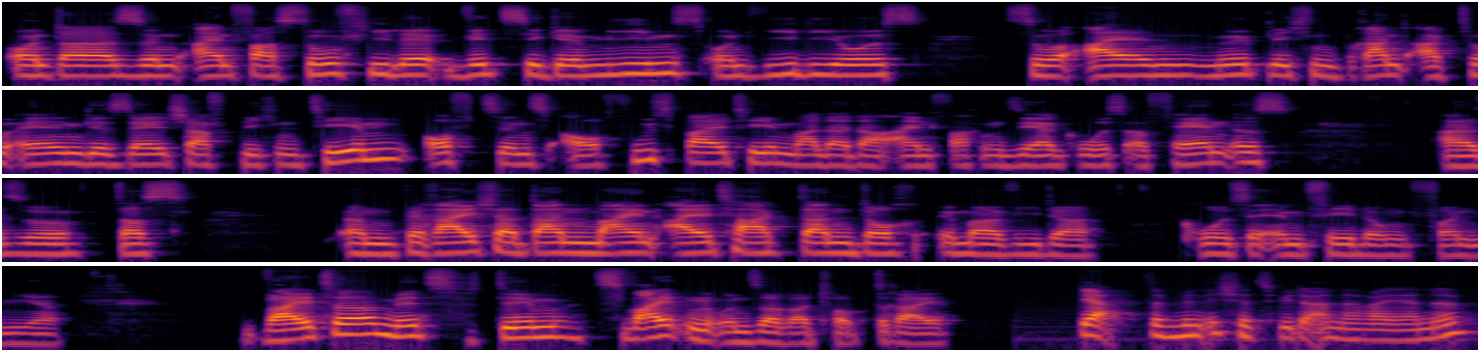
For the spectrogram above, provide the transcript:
Und da sind einfach so viele witzige Memes und Videos zu allen möglichen brandaktuellen gesellschaftlichen Themen. Oft sind es auch Fußballthemen, weil er da einfach ein sehr großer Fan ist. Also das ähm, bereichert dann meinen Alltag dann doch immer wieder. Große Empfehlung von mir. Weiter mit dem zweiten unserer Top 3. Ja, dann bin ich jetzt wieder an der Reihe, ne?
